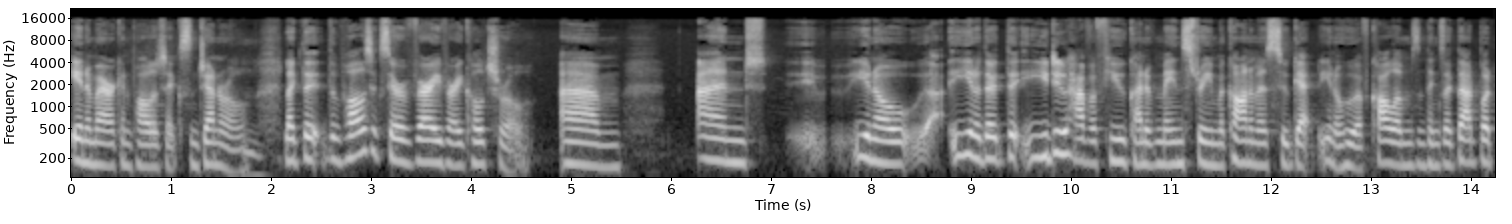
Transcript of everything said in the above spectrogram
in American politics in general. Mm. Like the the politics here are very very cultural, um, and you know, you know, the, you do have a few kind of mainstream economists who get, you know, who have columns and things like that. But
